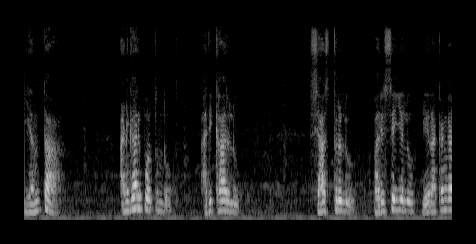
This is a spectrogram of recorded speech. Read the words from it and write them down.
ఎంత అణగారిపోతుందో అధికారులు శాస్త్రులు పరిశయ్యలు ఏ రకంగా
